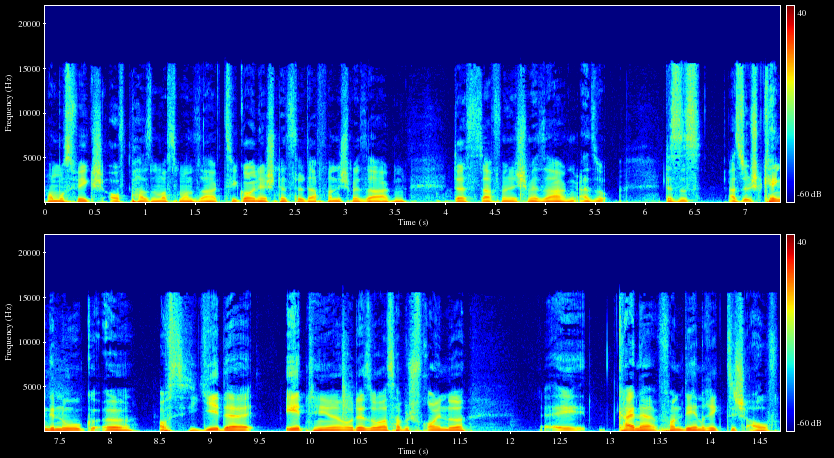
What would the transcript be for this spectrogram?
man muss wirklich aufpassen, was man sagt. Zigeunerschnitzel darf man nicht mehr sagen. Das darf man nicht mehr sagen. Also, das ist, also ich kenne genug, äh, aus jeder Ethnie oder sowas habe ich Freunde. Ey, keiner von denen regt sich auf.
